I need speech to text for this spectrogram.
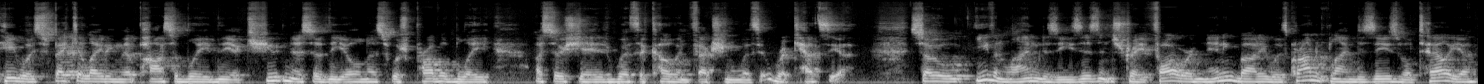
he was speculating that possibly the acuteness of the illness was probably associated with a co infection with rickettsia. So even Lyme disease isn't straightforward, and anybody with chronic Lyme disease will tell you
